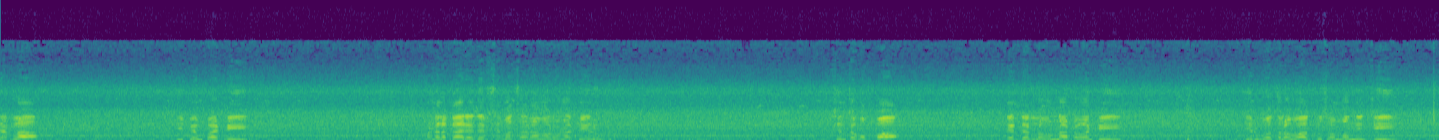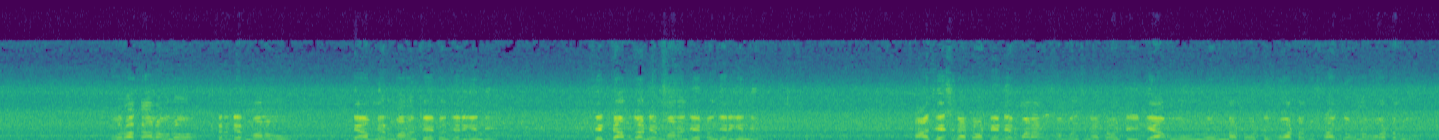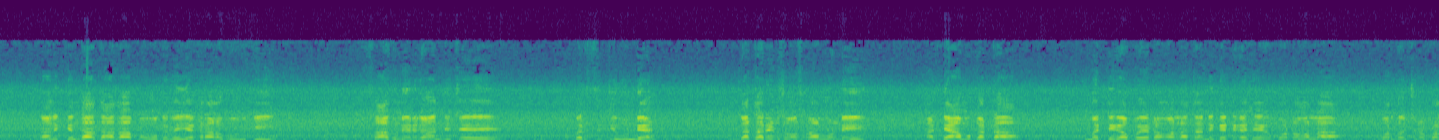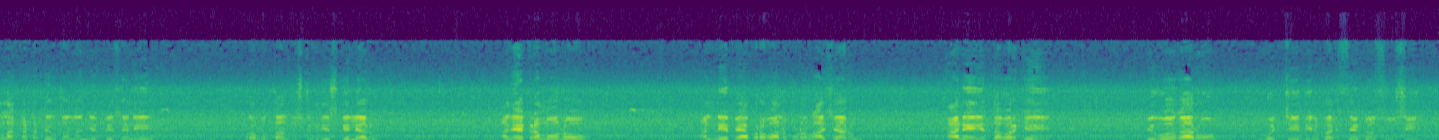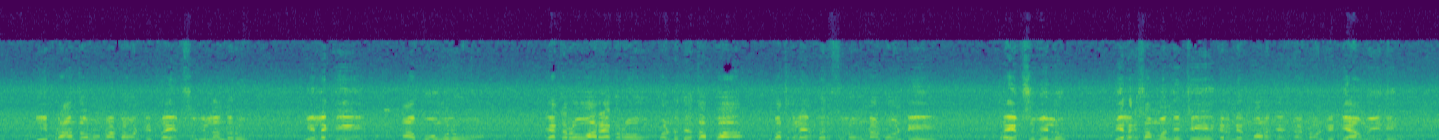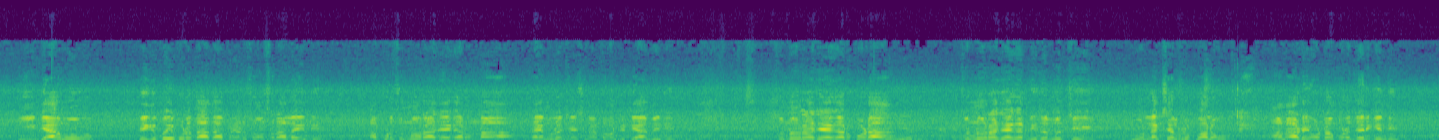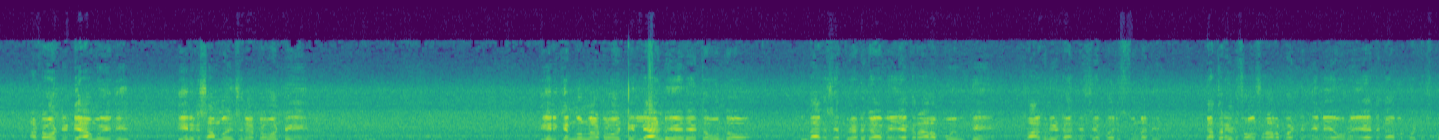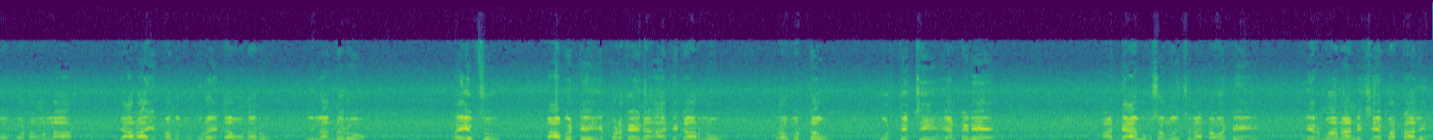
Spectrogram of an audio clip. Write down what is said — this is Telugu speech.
చర్ల సిపిఎం పార్టీ మండల కార్యదర్శి మత్సారామారావు నా పేరు. చింతకుప్ప దగ్గరలో ఉన్నటువంటి జరుబోతుల వాక్కు సంబంధించి పూర్వకాలంలో ఇక్కడ నిర్మాణం డ్యామ్ నిర్మాణం చేయటం జరిగింది. చెక్ డ్యామ్గా నిర్మాణం చేయటం జరిగింది. ఆ చేసినటువంటి నిర్మాణానికి సంబంధించినటువంటి డ్యాములో ఉన్నటువంటి వాటరు స్టాక్గా ఉన్న వాటరు దాని కింద దాదాపు ఒక వెయ్యి ఎకరాల భూమికి సాగునీరుగా అందించే పరిస్థితి ఉండే. గత రెండు సంవత్సరాల నుండి ఆ డ్యాము కట్ట మట్టిగా పోయటం వల్ల దాన్ని గట్టిగా చేయకపోవటం వల్ల వరద వచ్చినప్పుడల్లా కట్ట దిగుతుందని చెప్పేసి అని ప్రభుత్వాల దృష్టికి తీసుకెళ్ళారు. అదే క్రమంలో అన్ని పేపర్ వాళ్ళు కూడా రాశారు. కానీ ఇంతవరకు పిఓ గారు వచ్చి దీని పరిస్థితి చూసి ఈ ప్రాంతంలో ఉన్నటువంటి ట్రైబ్స్ వీళ్ళందరూ వీళ్ళకి ఆ భూములు ఎకరం అరెకరం పండితే తప్ప బతకలేని పరిస్థితిలో ఉన్నటువంటి ట్రైబ్స్ వీళ్ళు. వీళ్ళకి సంబంధించి ఇక్కడ నిర్మాణం చేసినటువంటి డ్యాము ఇది. ఈ డ్యాము తెగిపోయి కూడా దాదాపు రెండు సంవత్సరాలు అయింది అప్పుడు సున్నవరాజయ్య గారు ఉన్న టైంలో చేసినటువంటి డ్యామ్ ఇది. సున్నవరాజయ్య గారు కూడా సున్నవరాజయ్య గారి నిధుల నుంచి మూడు లక్షల రూపాయలు ఆనాడు ఇవ్వటం కూడా జరిగింది. అటువంటి డ్యాము ఇది. దీనికి సంబంధించినటువంటి దీని కింద ఉన్నటువంటి ల్యాండ్ ఏదైతే ఉందో ఇందాక చెప్పినట్టుగా వెయ్యి ఎకరాల భూమికి సాగునీటి అందించే పరిస్థితి ఉన్నది. గత రెండు సంవత్సరాల బట్టి దీన్ని ఎవరు ఏ అధికారులు పట్టించుకోకపోవటం వల్ల చాలా ఇబ్బందులకు గురవుతూ ఉన్నారు. వీళ్ళందరూ రైప్స్ కాబట్టి ఇప్పటికైనా అధికారులు ప్రభుత్వం గుర్తించి వెంటనే ఆ డ్యాముకు సంబంధించినటువంటి నిర్మాణాన్ని చేపట్టాలి.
